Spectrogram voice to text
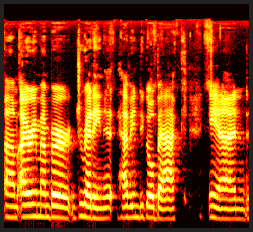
Um, I remember dreading it, having to go back and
